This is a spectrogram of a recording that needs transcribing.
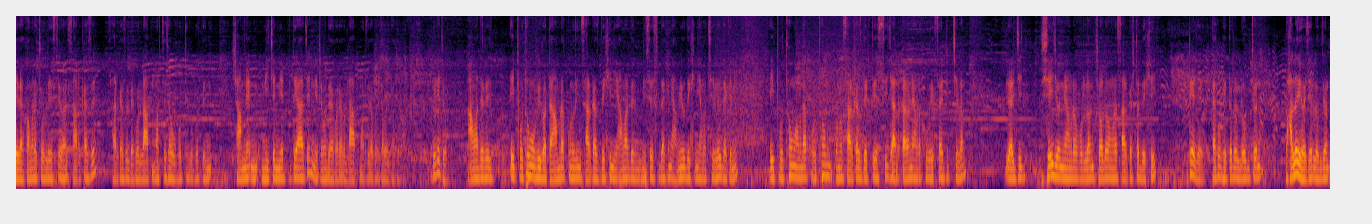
এই দেখো, আমরা চলে এসেছি এবার সার্কাসে। সার্কাসে দেখো লাভ মারছে সব উপর থেকে উপর থেকে। সামনে নিচে নেট দেওয়া আছে, নেটের মধ্যে দেখো দেখো লাভ মারছে, দেখো দেখো দেখো। দেখেছ? আমাদের এই প্রথম অভিজ্ঞতা। আমরা কোনো দিন সার্কাস দেখিনি, আমাদের মিসেস দেখেনি, আমিও দেখিনি, আমার ছেলেও দেখেনি। এই প্রথম আমরা প্রথম কোনো সার্কাস দেখতে এসেছি, যার কারণে আমরা খুব এক্সাইটেড ছিলাম। আর যে, সেই জন্যে আমরা বললাম, চলো আমরা সার্কাসটা দেখি। ঠিক আছে? দেখো ভেতরে লোকজন ভালোই হয়েছে, লোকজন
